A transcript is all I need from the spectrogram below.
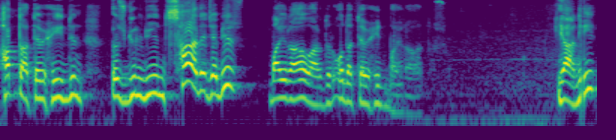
Hatta tevhidin özgürlüğün sadece bir bayrağı vardır. O da tevhid bayrağıdır. Yani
